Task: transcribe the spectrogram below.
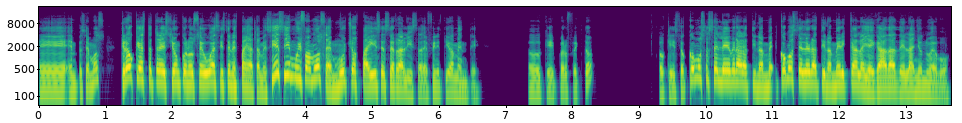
eh, empecemos. Creo que esta tradición con OCU existe en España también. Sí, sí, muy famosa, en muchos países se realiza, definitivamente. Ok, perfecto. ¿Cómo se celebra Latinoamérica, cómo celebra Latinoamérica la llegada del Año Nuevo?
